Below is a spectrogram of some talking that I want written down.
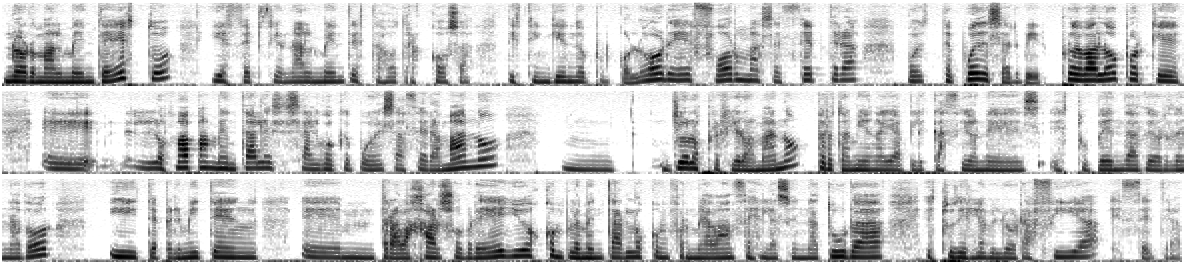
Normalmente esto y excepcionalmente estas otras cosas, distinguiendo por colores, formas, etcétera, pues te puede servir. Pruébalo porque eh, los mapas mentales es algo que puedes hacer a mano. Mm, yo los prefiero a mano, pero también hay aplicaciones estupendas de ordenador y te permiten em, trabajar sobre ellos, complementarlos conforme avances en la asignatura, estudies la bibliografía, etc.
